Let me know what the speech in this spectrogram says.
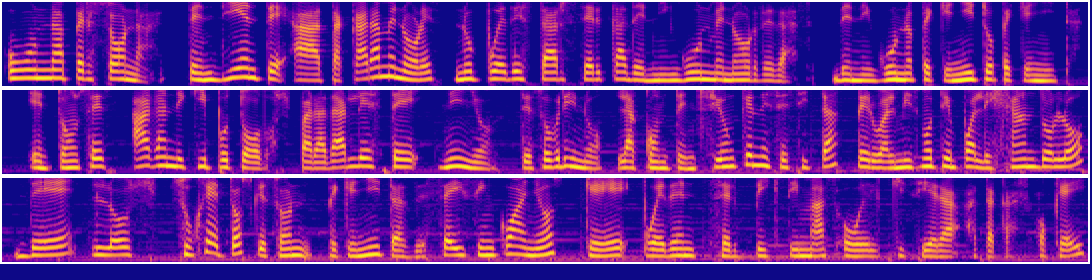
una persona tendiente a atacar a menores, no puede estar cerca de ningún menor de edad, de ninguna pequeñito o pequeñita. Entonces hagan equipo todos para darle a este niño, de sobrino, la contención que necesita, pero al mismo tiempo alejándolo de los sujetos que son pequeñitas de 6, 5 años que pueden ser víctimas o él quisiera atacar, ¿ok?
